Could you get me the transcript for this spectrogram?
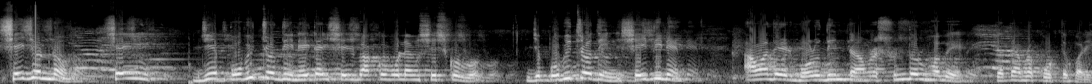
সেই জন্য, সেই যে পবিত্র দিন, এটাই শেষ বাক্য বলে আমি শেষ করব। যে পবিত্র দিন, সেই দিনে আমাদের বড় দিনটা আমরা সুন্দরভাবে যাতে আমরা করতে পারি।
